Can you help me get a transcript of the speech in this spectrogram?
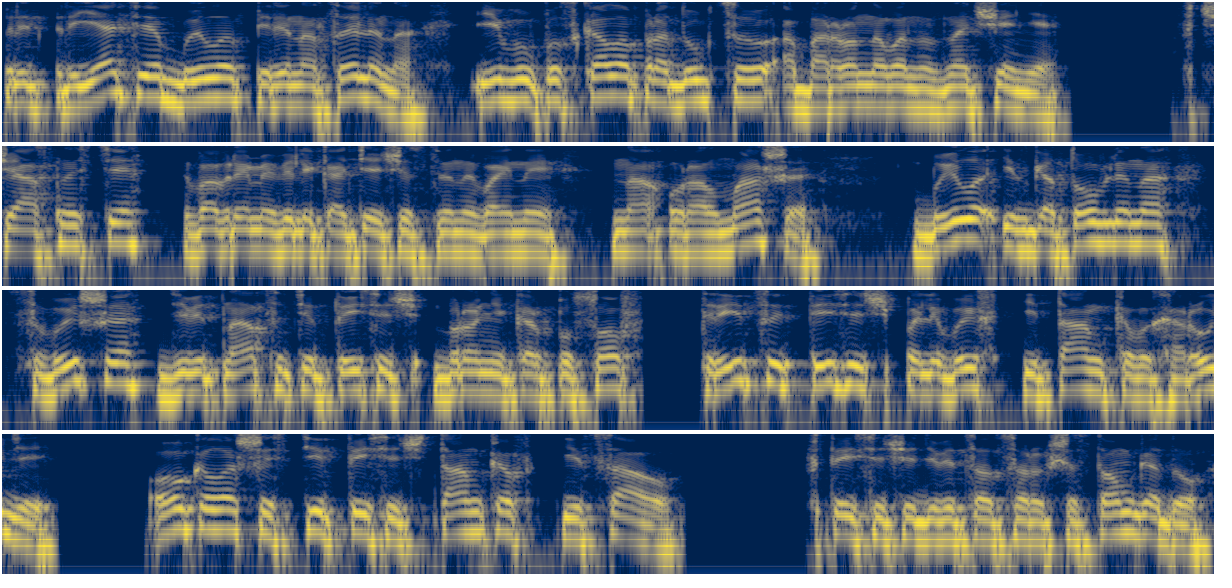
предприятие было перенацелено и выпускало продукцию оборонного назначения. В частности, во время Великой Отечественной войны на Уралмаше было изготовлено свыше 19 тысяч бронекорпусов 30 тысяч полевых и танковых орудий, около 6 тысяч танков и САУ. В 1946 году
